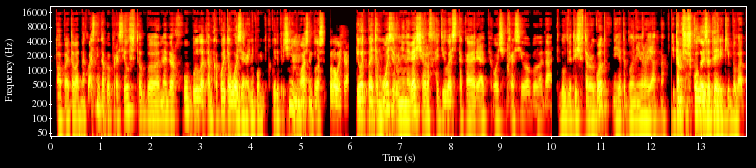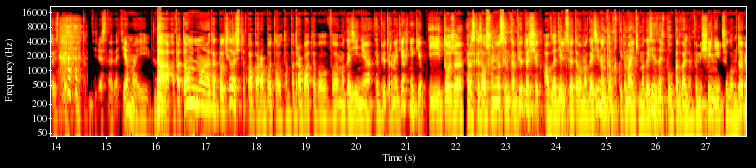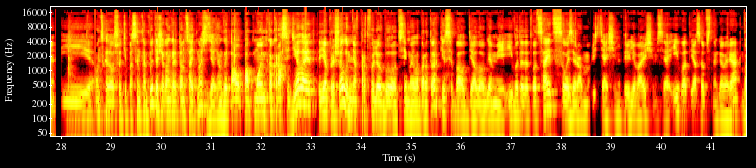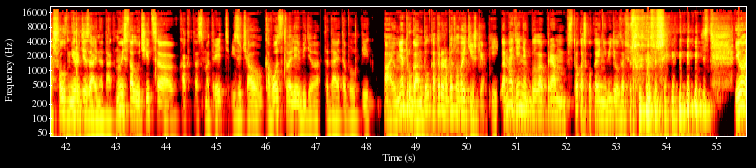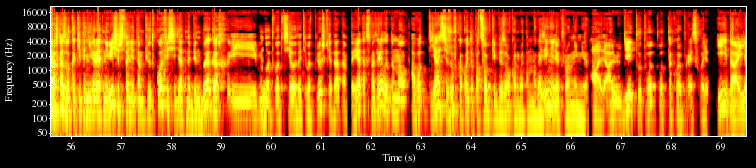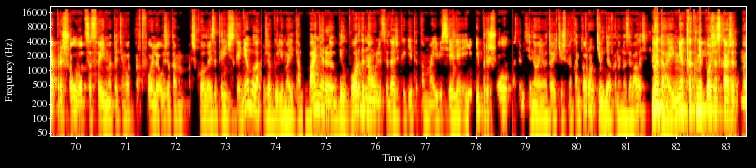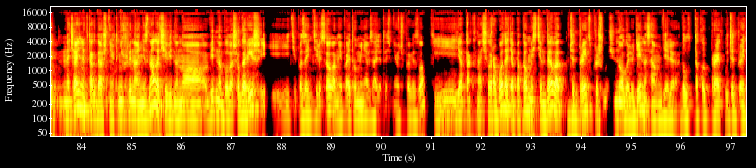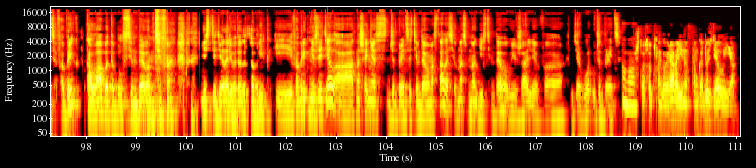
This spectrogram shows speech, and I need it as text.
Папа этого одноклассника попросил, чтобы наверху было там какое-то озеро. Не помню, по какой-то причине, но важно было, чтобы было озеро. И вот по этому озеру ненавязчиво расходилась такая рябь. Очень красиво было, да. Это был 2002 год, и это было невероятно. И там еще школа эзотерики была, то есть это интересная да, тема. И... Да, а потом э, так получилось, что папа работал, там подрабатывал в магазине компьютерной техники и тоже рассказал, что у него сын компьютерщик, а владельцу этого магазина, он там какой-то маленький магазин, знаешь, в полуподвальном помещении в жилом доме, и он сказал, что типа сын компьютерщик, он говорит, он сайт можешь сделать? Он говорит, а пап мой он как раз и делает. И я пришел, у меня в портфолио было вот все мои лабораторки с about диалогами и вот этот вот сайт с озером блестящими, переливающимся. И вот я, собственно говоря, вошел в мир дизайна так. Ну и стал учиться как-то смотреть, изучал ководство Лебедева. Тогда это был пик а, и у меня друган был, который работал в айтишке. И она денег было прям столько, сколько я не видел за всю свою жизнь. И он рассказывал какие-то невероятные вещи, что они там пьют кофе, сидят на бинбегах, и ну, вот, вот все вот эти вот плюшки, да, там. Я так смотрел и думал, а вот я сижу в какой-то подсобке без окон в этом магазине «Электронный мир», а, а людей тут вот, вот такое происходит. И да, я пришел вот со своим вот этим вот портфолио, уже там школы эзотерической не было, уже были мои там баннеры, билборды на улице даже какие-то там мои висели, и, и пришел пришел на собеседование в эту айтишную контору, TeamDev она называлась. Ну да, и мне, как мне позже скажет мой начальник тогдашний, ты ни хрена не знал, очевидно, но видно было, что горишь и, и, и типа заинтересован, и поэтому меня взяли. То есть мне очень повезло. И я так начал работать, а потом из TeamDev в JetBrains пришло очень много людей на самом деле. Был такой проект у JetBrains Фабрик. Коллаб это был с TeamDev, типа вместе делали вот этот Фабрик. И Фабрик не взлетел, а отношения с JetBrains и TeamDev осталось, и у нас многие из TeamDev уезжали в Петербург, JetBrains. Ого. Что, собственно говоря, в 2011 году сделал я.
